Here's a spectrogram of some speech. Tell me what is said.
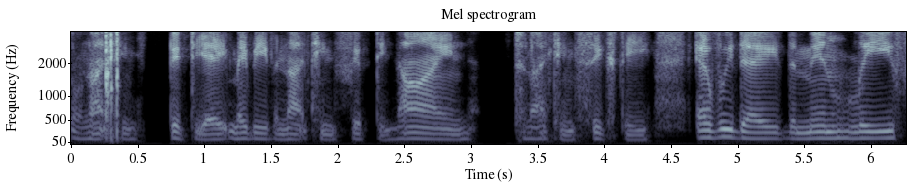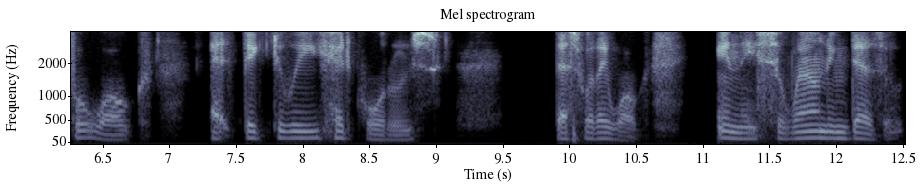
or 1958, maybe even 1959 to 1960. Every day the men leave for work at Victory headquarters. That's where they work in the surrounding desert,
